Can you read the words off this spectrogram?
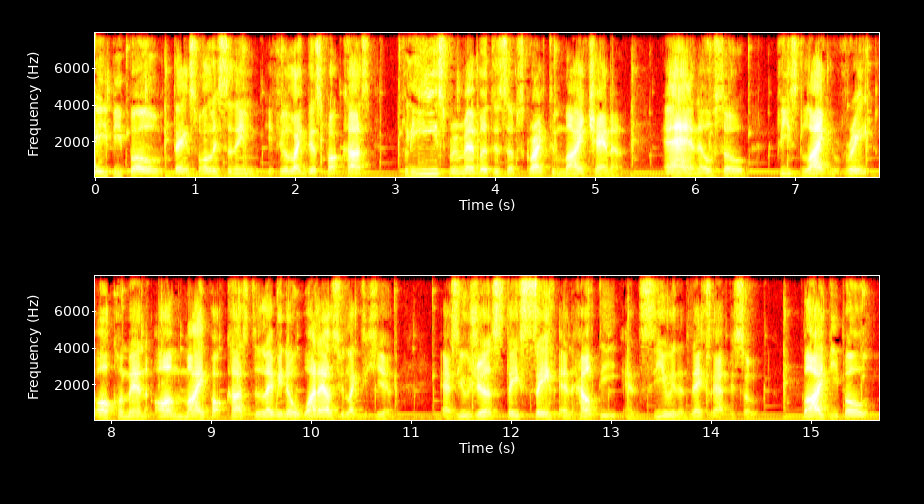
Hey people, thanks for listening. If you like this podcast, please remember to subscribe to my channel. And also, please like, rate, or comment on my podcast to let me know what else you'd like to hear. As usual, stay safe and healthy, and see you in the next episode. Bye, people.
